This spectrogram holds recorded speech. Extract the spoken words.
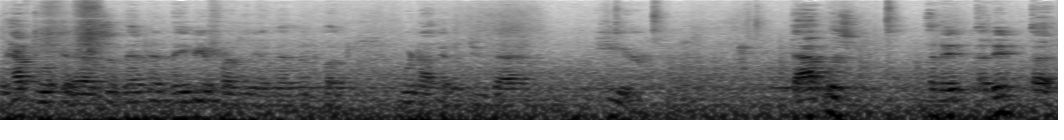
We have to look at it as an amendment, maybe a friendly amendment, but we're not going to do that here. That was an, an, a,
